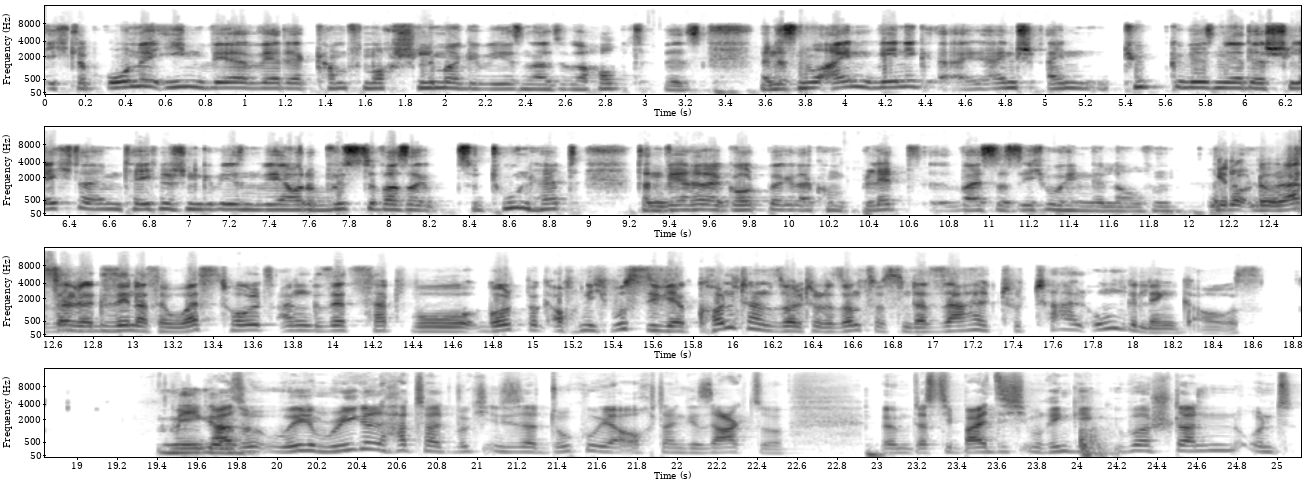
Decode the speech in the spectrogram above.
ich glaube, ohne ihn wäre wär der Kampf noch schlimmer gewesen, als überhaupt ist. Wenn es nur ein wenig, ein, ein, Typ gewesen wäre, der schlechter im Technischen gewesen wäre oder wüsste, was er zu tun hat, dann wäre Goldberg da komplett, weiß das ich, wohin gelaufen. Genau, du hast halt gesehen, dass er Westholz angesetzt hat, wo Goldberg auch nicht wusste, wie er kontern sollte oder sonst was. Und das sah halt total ungelenk aus. Mega. Also William Regal hat halt wirklich in dieser Doku ja auch dann gesagt, so, ähm, dass die beiden sich im Ring gegenüberstanden und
